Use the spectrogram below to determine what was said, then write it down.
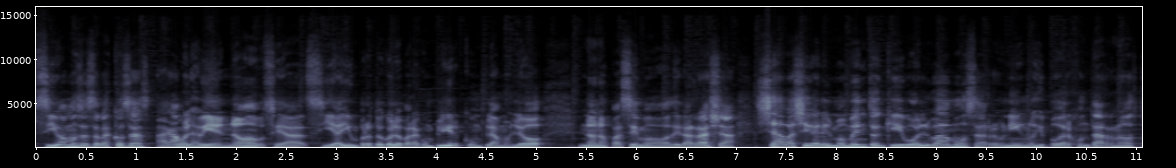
si vamos a hacer las cosas, hagámoslas bien, ¿no? O sea, si hay un protocolo para cumplir, cumplámoslo. No nos pasemos de la raya. Ya va a llegar el momento en que volvamos a reunirnos y poder juntarnos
